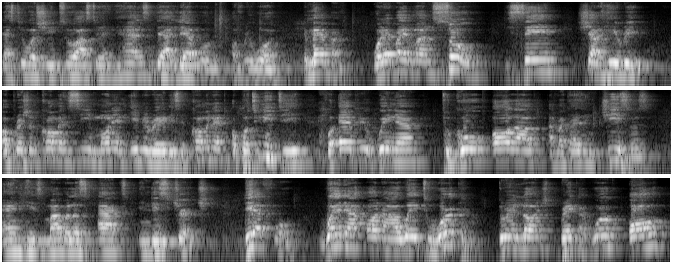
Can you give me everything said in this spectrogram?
their stewardship so as to enhance their level of reward. Remember, whatever a man sow, the same shall he reap. Operation Come and See Morning and Evening Raid is a covenant opportunity for every winner to go all out advertising Jesus and his marvelous act in this church. Therefore, whether on our way to work, during lunch break at work, or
